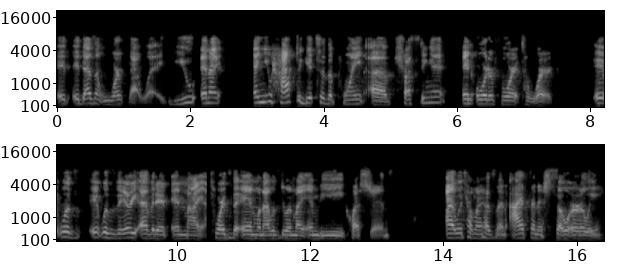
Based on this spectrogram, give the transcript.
it, it doesn't work that way. You and I and you have to get to the point of trusting it in order for it to work. It was it was very evident in my towards the end when I was doing my MBE questions. I would tell my husband, I finished so early.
